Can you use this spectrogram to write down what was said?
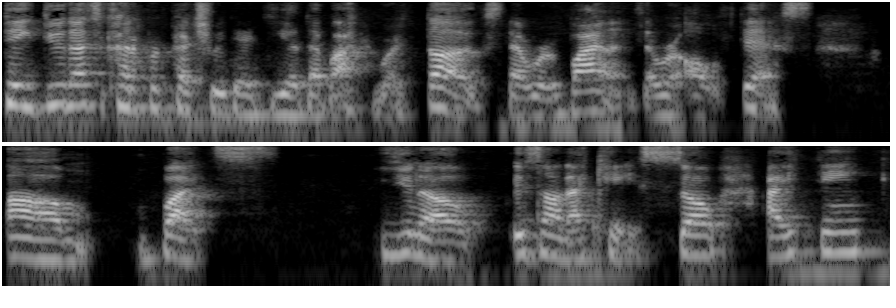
they do that to kind of perpetuate the idea that black people are thugs that were violent that were all of this. Um, but you know it's not that case. So i think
